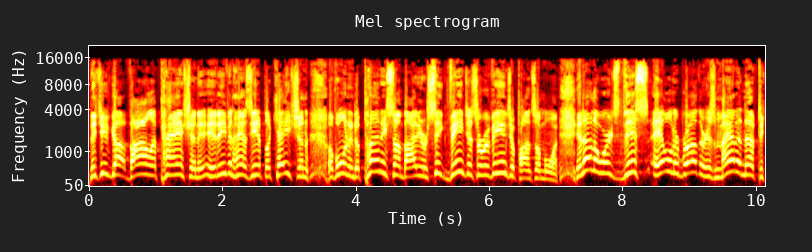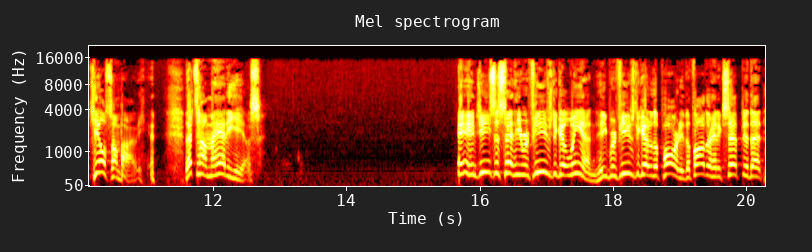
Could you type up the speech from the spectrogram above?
that you've got violent passion. It, it, even has the implication of wanting to punish somebody or seek vengeance or revenge upon someone. In other words, this elder brother is mad enough to kill somebody. That's how mad he is. And Jesus said he refused to go in. He refused to go to the party. The father had accepted that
